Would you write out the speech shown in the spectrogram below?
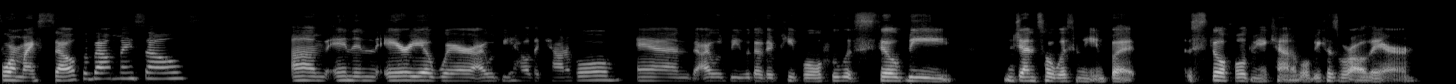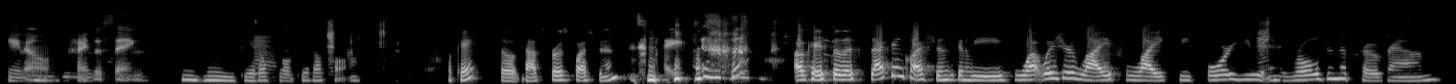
for myself about myself um, in an area where I would be held accountable and I would be with other people who would still be gentle with me, but still hold me accountable because we're all there, you know, mm-hmm. kind of thing. Mm-hmm. Beautiful, beautiful. Okay, so that's first question. okay, so the second question is going to be What was your life like before you enrolled in the program?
